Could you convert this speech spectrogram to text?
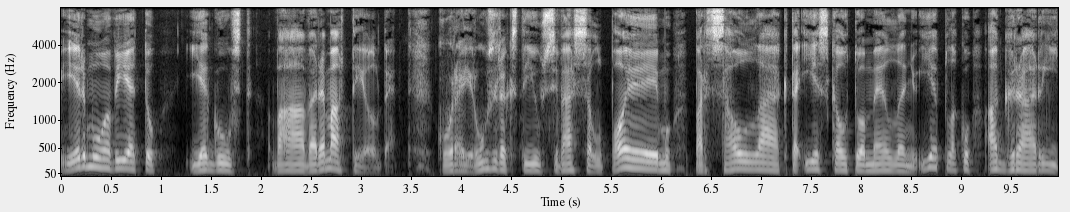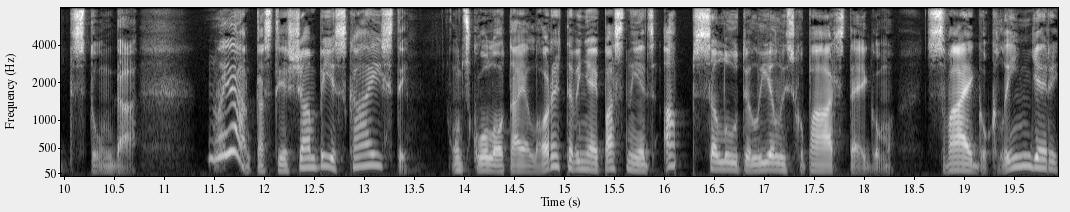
Pirmo vietu iegūst Vāvere Matilde, kura ir uzrakstījusi veselu poēmu par saulēkta ieskauto meleņu ieplaku agrā rīta stundā. Nu jā, tas tiešām bija skaisti, un skolotāja Loreta viņai pasniedz absolūti lielisku pārsteigumu - svaigu kliņģeri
